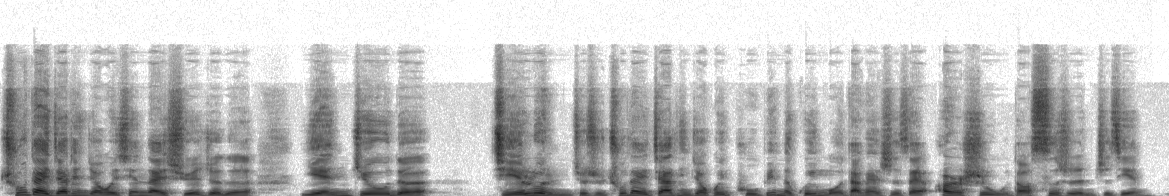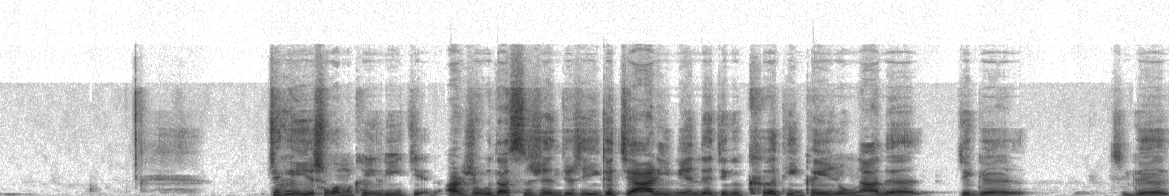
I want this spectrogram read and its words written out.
初代家庭教会，现在学者的研究的结论就是，初代家庭教会普遍的规模大概是在二十五到四十人之间。这个也是我们可以理解的，二十五到四十人就是一个家里面的这个客厅可以容纳的这个。这个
